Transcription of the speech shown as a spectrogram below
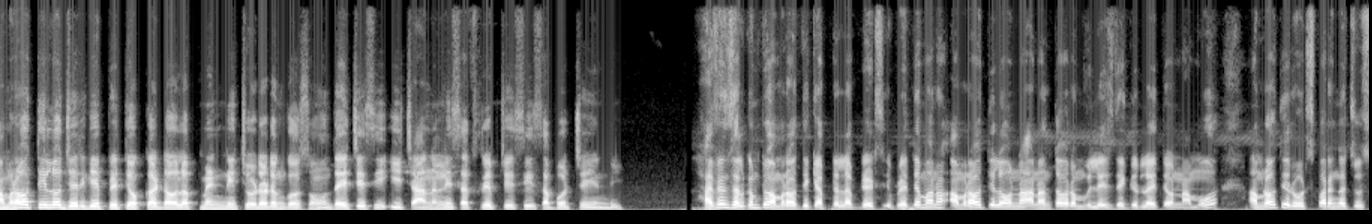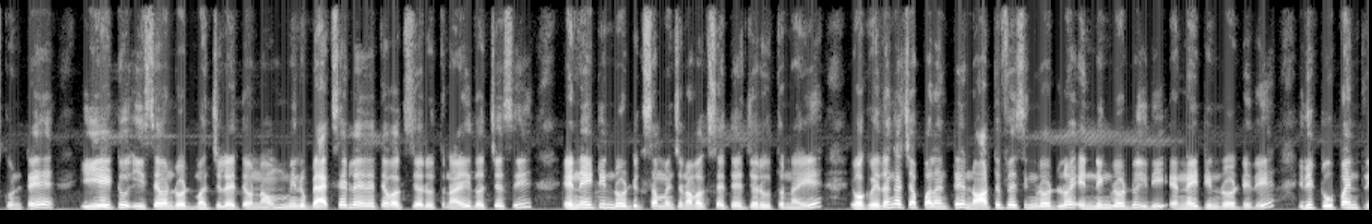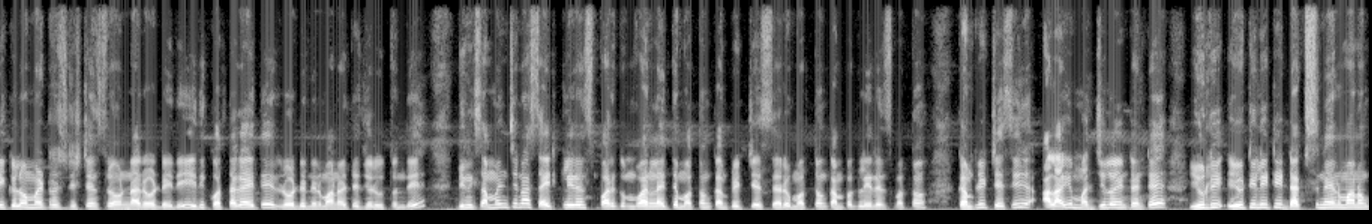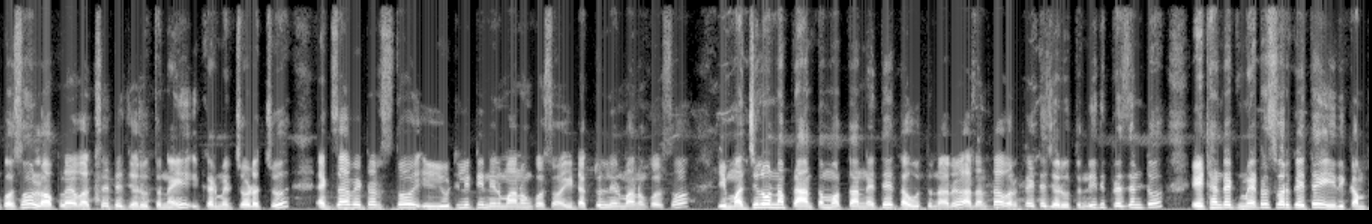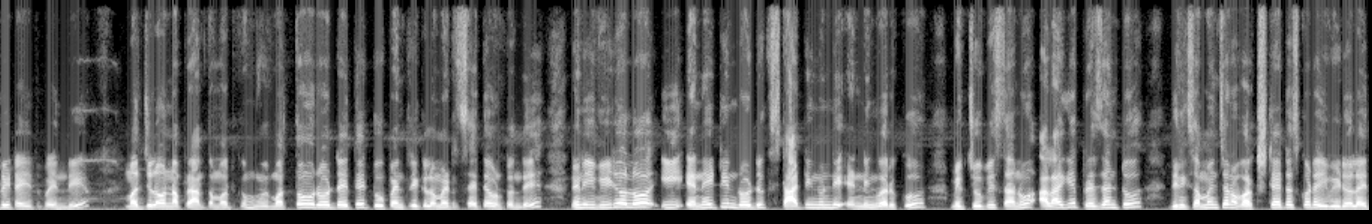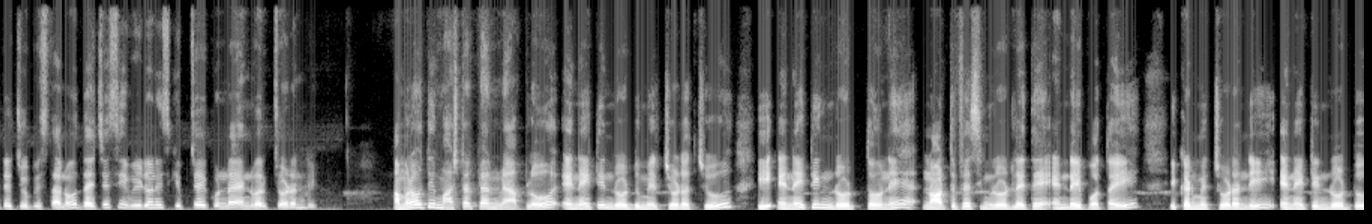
అమరావతిలో జరిగే ప్రతి ఒక్క డెవలప్మెంట్‌ని చూడడం కోసం దయచేసి ఈ ఛానల్‌ని సబ్స్క్రైబ్ చేసి సపోర్ట్ చేయండి. Hi friends welcome to Amaravati capital updates. ఇప్పుడైతే మనం అమరావతిలో ఉన్న అనంతవరం విలేజ్ దగ్గరలో అయితే ఉన్నాము. అమరావతి రోడ్స్ పరంగా చూసుకుంటే ఈ8, ఈ7 e రోడ్ మధ్యలో అయితే ఉన్నాము. మీరు బ్యాక్ సైడ్‌లో ఏదైతే వర్క్స్ జరుగుతున్నాయో ఇదొచ్చేసి ఎన్18 రోడ్డుకి సంబంధించిన వర్క్స్ అయితే జరుగుతున్నాయి. ఒక విధంగా చెప్పాలంటే నార్త్ ఫేసింగ్ రోడ్‌లో ఎండింగ్ రోడ్డు ఇది ఎన్18 రోడ్ ఇది. ఇది 2.3 కిలోమీటర్స్ డిస్టెన్స్‌లో ఉన్న రోడ్ ఇది. ఇది కొత్తగా అయితే రోడ్డు నిర్మాణం అయితే జరుగుతుంది. దీనికి సంబంధించిన సైట్ క్లియరెన్స్ పరకు అయితే మొత్తం కంప్లీట్ చేశారు. మొత్తం కంప క్లియరెన్స్ మొత్తం కంప్లీట్ చేసి అలాగే మధ్యలో ఏంటంటే యూటిలిటీ డక్ట్స్ నిర్మాణం కోసం లోపల వర్క్స్ అయితే జరుగుతున్నాయి. ఇక్కడ మీరు చూడొచ్చు ఎగ్జావేటర్స్‌తో ఈ యూటిలిటీ నిర్మాణం కోసం ఈ డక్టుల నిర్మాణం కోసం ఈ మధ్యలో ఉన్న ప్రాంతం మొత్తాన్ని అయితే తవ్వుతున్నారు. అదంతా వర్క్ అయితే జరుగుతుంది. ఇది ప్రెజెంటు ఎయిట్ హండ్రెడ్ మీటర్స్ వరకు అయితే ఇది కంప్లీట్ అయిపోయింది. మధ్యలో ఉన్న ప్రాంతం వరకు. మొత్తం రోడ్ అయితే 2.3 కిలోమీటర్స్ అయితే ఉంటుంది. నేను ఈ వీడియోలో ఈ ఎన్18 రోడ్డు స్టార్టింగ్ నుండి ఎండింగ్ వరకు మీకు చూపిస్తాను. అలాగే ప్రజెంట్ దీనికి సంబంధించిన వర్క్ స్టేటస్ కూడా ఈ వీడియోలో అయితే చూపిస్తాను. దయచేసి ఈ వీడియోని స్కిప్ చేయకుండా ఎండ్ వరకు చూడండి. అమరావతి మాస్టర్ ప్లాన్ మ్యాప్‌లో ఎన్18 రోడ్డు మీరు చూడొచ్చు. ఈ ఎన్18 రోడ్‌తోనే నార్త్ ఫేసింగ్ రోడ్లయితే ఎండ్ అయిపోతాయి. ఇక్కడ మీరు చూడండి ఎన్18 రోడ్డు.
